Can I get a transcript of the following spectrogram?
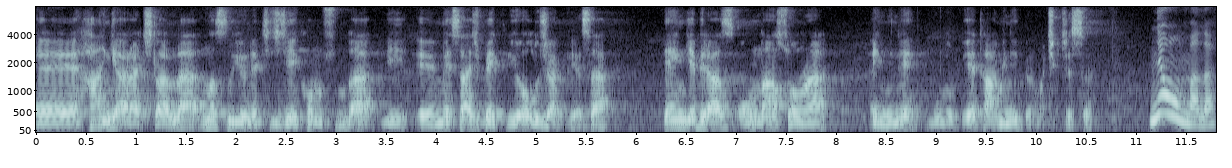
e, hangi araçlarla nasıl yöneteceği konusunda bir e, mesaj bekliyor olacak piyasa. Denge biraz ondan sonra kendini bulur diye tahmin ediyorum açıkçası. Ne olmalı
